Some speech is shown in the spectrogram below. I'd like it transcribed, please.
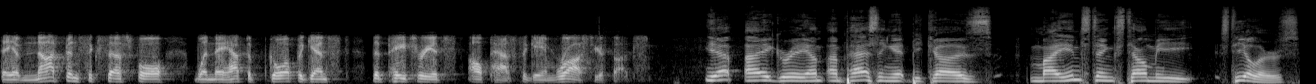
They have not been successful when they have to go up against the Patriots. I'll pass the game. Ross, your thoughts? Yep, I agree. I'm I'm passing it because my instincts tell me Steelers,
